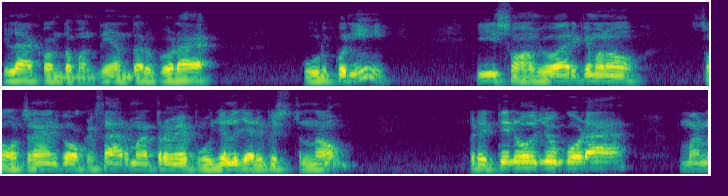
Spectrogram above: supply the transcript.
ఇలా కొంతమంది అందరూ కూడా కూడుకొని ఈ స్వామివారికి మనం సంవత్సరానికి ఒకసారి మాత్రమే పూజలు జరిపిస్తున్నాం. ప్రతిరోజు కూడా మన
